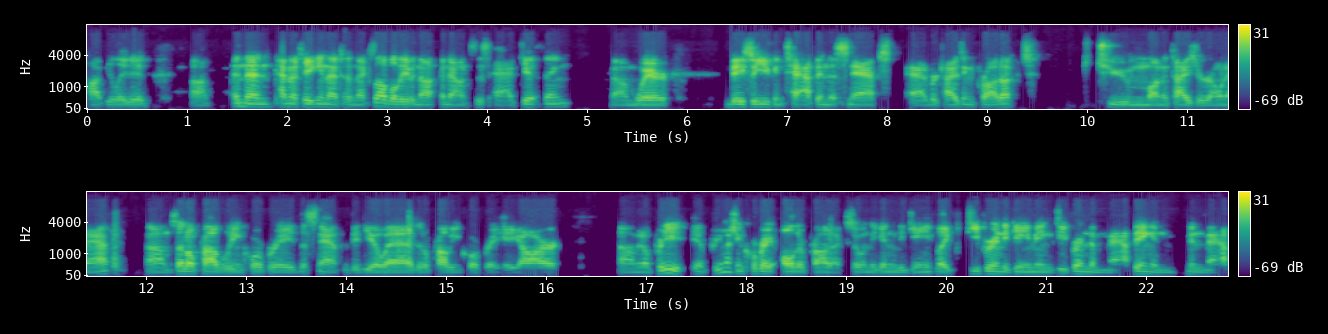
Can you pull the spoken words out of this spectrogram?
populated. Uh, and then kind of taking that to the next level, they've not announced this ad kit thing, um, where basically you can tap into Snap's advertising product to monetize your own app. Um, so it'll probably incorporate the Snap video ads. It'll probably incorporate AR. Um, it'll pretty it'll pretty much incorporate all their products. So when they get into game, like deeper into gaming, deeper into mapping and, and map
